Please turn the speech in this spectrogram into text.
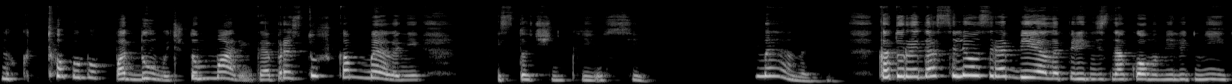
Но кто бы мог подумать, что маленькая простушка Мелани – источник ее сил? Мелани, которая до слез робела перед незнакомыми людьми,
